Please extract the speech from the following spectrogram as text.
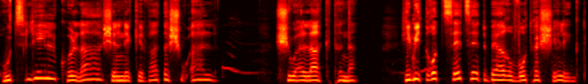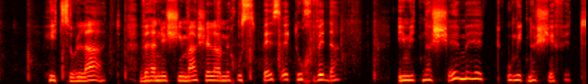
הוא צליל קולה של נקבת השועל. שועלה קטנה, היא מתרוצצת בערבות השלג. היא צולעת, והנשימה שלה מחוספסת וכבדה. היא מתנשמת ומתנשפת.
